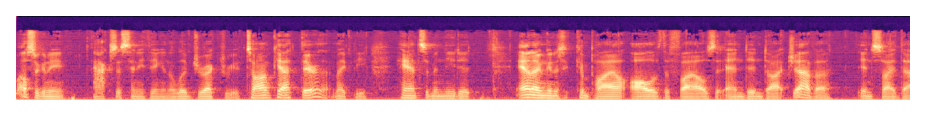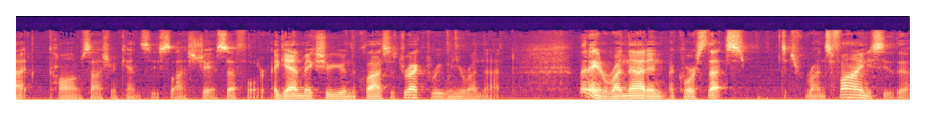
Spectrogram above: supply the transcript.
I'm also going to access anything in the lib directory of Tomcat there. That might be handsome and needed. And I'm going to compile all of the files that end in .java inside that com slash McKenzie slash JSF folder. Again, make sure you're in the classes directory when you run that. But I can run that, and of course that's just runs fine. You see the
